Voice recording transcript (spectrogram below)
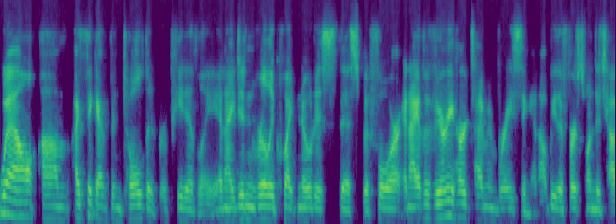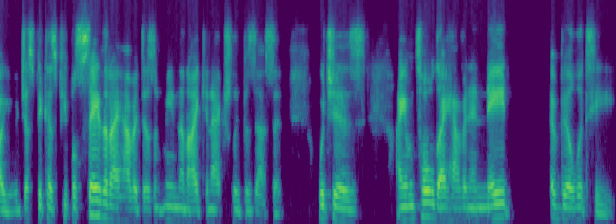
Well, um, I think I've been told it repeatedly, and I didn't really quite notice this before. And I have a very hard time embracing it. I'll be the first one to tell you. Just because people say that I have it doesn't mean that I can actually possess it, which is I am told I have an innate ability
